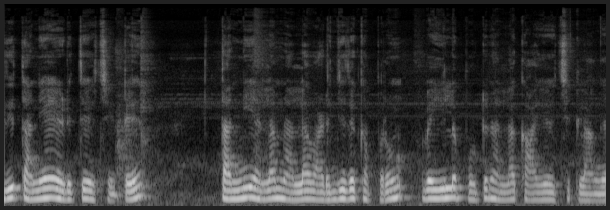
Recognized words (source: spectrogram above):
இது தனியாக எடுத்து வச்சுக்கிட்டு தண்ணி எல்லாம் நல்லா வடைஞ்சதுக்கப்புறம் வெயிலில் போட்டு நல்லா காய வச்சுக்கலாங்க.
